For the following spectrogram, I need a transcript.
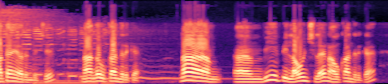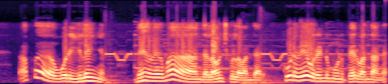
கட்டாயம் இருந்துச்சு. நான் அங்கே உட்காந்துருக்கேன் நான் விஐபி லவுஞ்சில் நான் உட்காந்துருக்கேன் அப்போ ஒரு இளைஞன் வேக வேகமாக அந்த லவுஞ்சுக்குள்ளே வந்தார். கூடவே ஒரு ரெண்டு மூணு பேர் வந்தாங்க.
